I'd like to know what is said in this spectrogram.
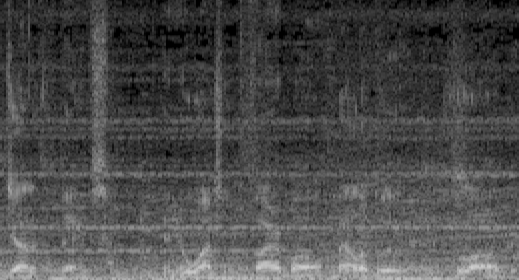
I'm Jonathan Banks, and you're watching Fireball Malibu Vlog.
